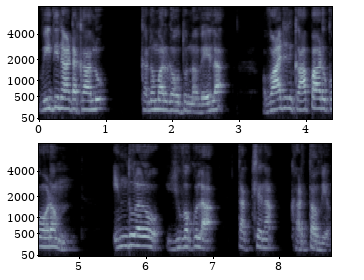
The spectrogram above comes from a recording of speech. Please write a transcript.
వీధి నాటకాలు కనుమరుగవుతున్న వేళ వాటిని కాపాడుకోవడం ఇందులలో యువకుల తక్షణ కర్తవ్యం.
